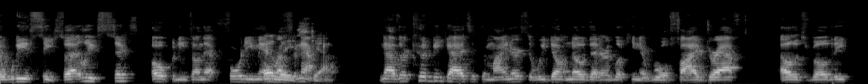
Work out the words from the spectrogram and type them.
that we see. So that leaves six openings on that 40 man roster. least, Now, yeah. now there could be guys at the minors that we don't know that are looking at Rule 5 draft eligibility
